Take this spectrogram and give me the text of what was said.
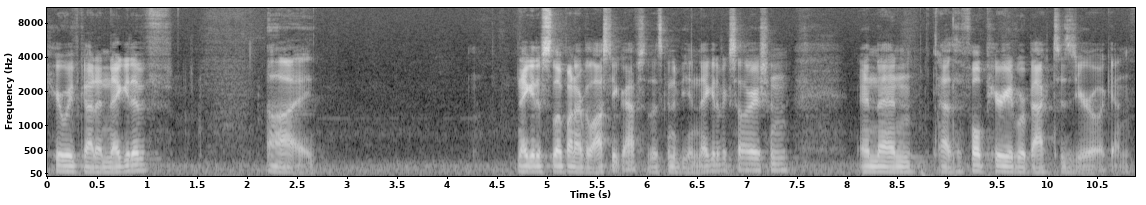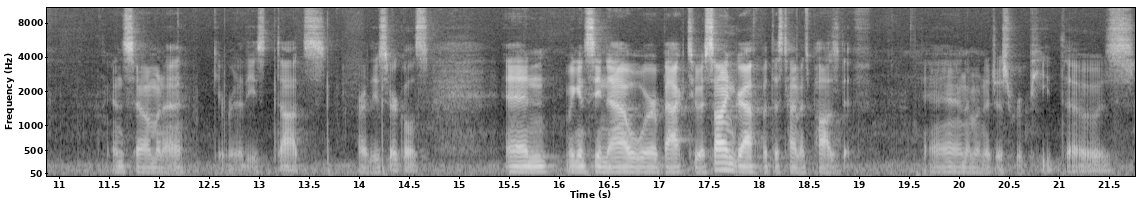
Here we've got a negative, uh, negative slope on our velocity graph, so that's going to be a negative acceleration. And then at the full period, we're back to zero again. And so I'm gonna get rid of these dots or these circles. And we can see now we're back to a sine graph, but this time it's positive. And I'm gonna just repeat those.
